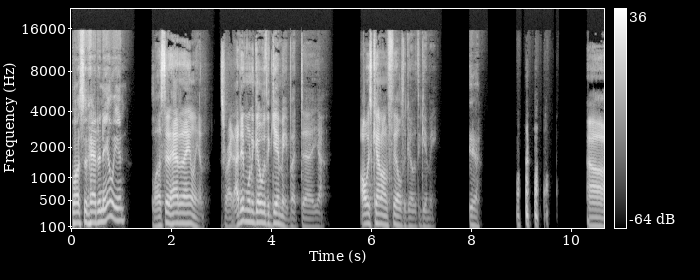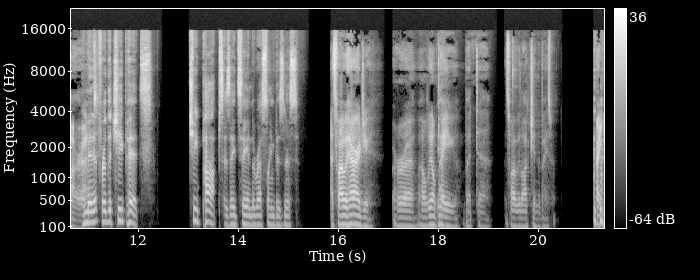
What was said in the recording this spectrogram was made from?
Plus, it had an alien. Plus, it had an alien. That's right. I didn't want to go with a gimme, but uh, yeah, always count on Phil to go with the gimme. Yeah. All right. A minute for the cheap hits, cheap pops, as they'd say in the wrestling business. That's why we hired you. Or uh, well, we don't pay you, but uh, that's why we locked you in the basement. All right,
